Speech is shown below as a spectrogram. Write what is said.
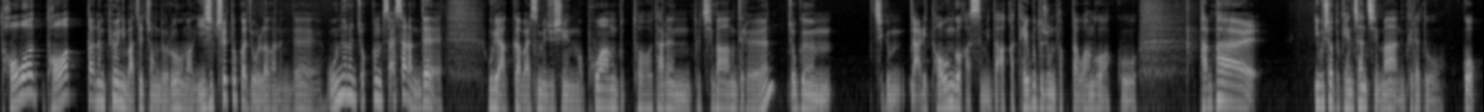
더워, 더웠다는 표현이 맞을 정도로 막 27도까지 올라가는데 오늘은 조금 쌀쌀한데 우리 아까 말씀해주신 뭐 포항부터 다른 또 지방들은 조금 지금 날이 더운 것 같습니다. 아까 대구도 좀 덥다고 한 것 같고 반팔 입으셔도 괜찮지만 그래도 꼭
